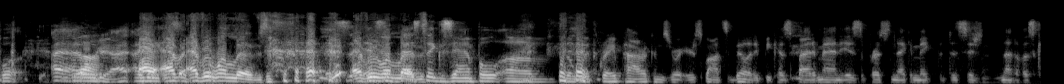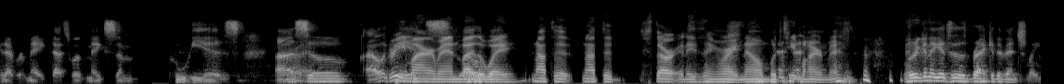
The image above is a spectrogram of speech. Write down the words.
Well, I, I Yeah. agree. I, I think it's everyone lives. it's, everyone it's the lives. best example of the with great power comes great responsibility because Spider-Man is the person that can make the decisions none of us could ever make. That's what makes him who he is. Uh, Right. So I'll agree. Team It's Iron Man, by the way. Not to not to start anything right now, but Team Iron Man. We're gonna get to this bracket eventually.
